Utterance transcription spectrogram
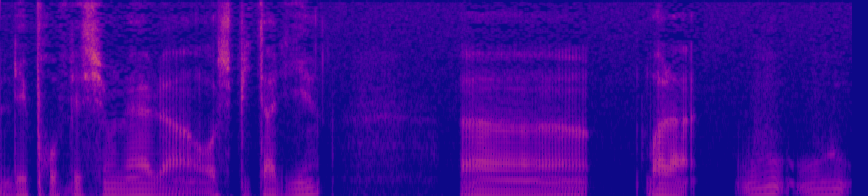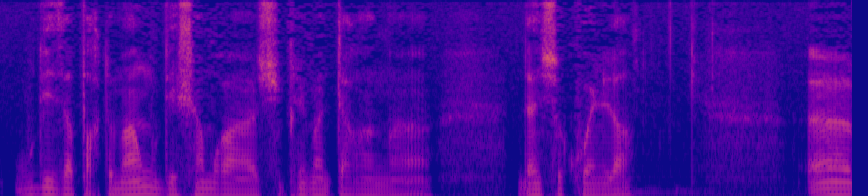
les professionnels hospitaliers. Euh, voilà, ou, des appartements ou des chambres euh, supplémentaires euh, dans ce coin-là. Euh,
